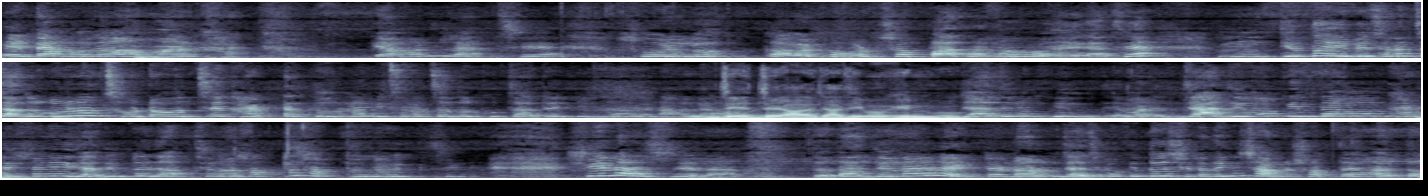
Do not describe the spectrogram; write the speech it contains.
এটা হলো আমার খাট। কেমন লাগছে? লুক কভার ফভার সব পাঠানো হয়ে গেছে। কিন্তু এই বিছানার চাদরগুলো না ছোট হচ্ছে খাটটার তুলনা বিছানার চাদর খুব তাড়াতাড়ি কিনতে হবে না হলে যে জাজিমও কিনবো। জাজিমও মানে জাজিমও কিনতে হবে খাটের সঙ্গে এই জাজিমটা যাচ্ছে না শক্ত শক্ত লাগছে। সেল আসছে না। তো তার জন্য একটা নরম জাজিমও কিন্তু সেটা দেখি সামনের সপ্তাহে হয়তো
